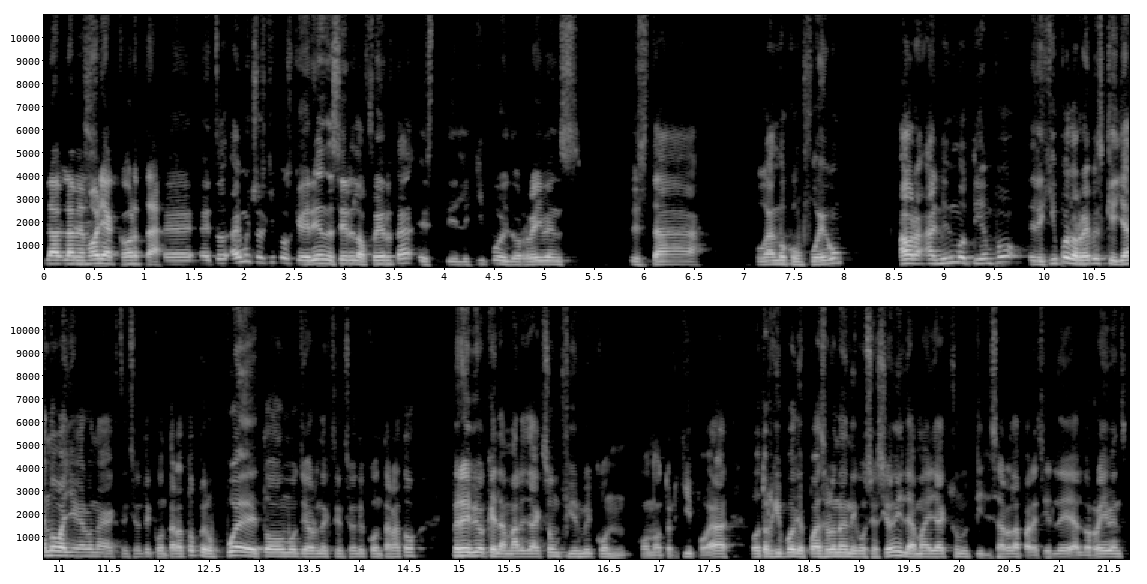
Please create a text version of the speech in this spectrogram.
la, memoria corta. Eh, entonces, hay muchos equipos que deberían de hacer la oferta. Este, el equipo de los Ravens está jugando con fuego. Ahora, al mismo tiempo, el equipo de los Ravens que ya no va a llegar a una extensión de contrato, pero puede de todos modos llegar a una extensión de contrato previo a que Lamar Jackson firme con, con otro equipo. Otro equipo le puede hacer una negociación y Lamar Jackson utilizarla para decirle a los Ravens,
